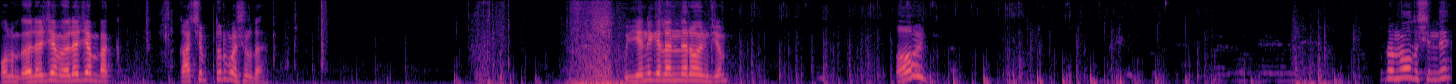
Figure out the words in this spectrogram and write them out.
Oğlum öleceğim öleceğim bak. Kaçıp durma şurada. Bu yeni gelenleri oynayacağım. Ay. Burada ne oldu şimdi?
